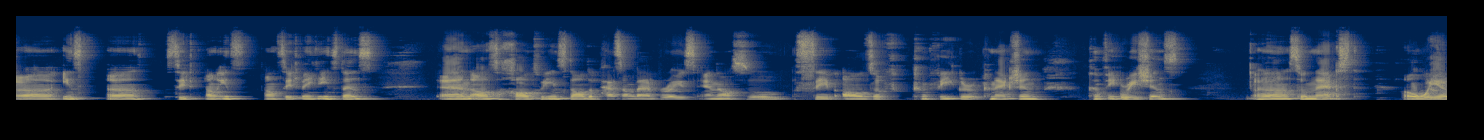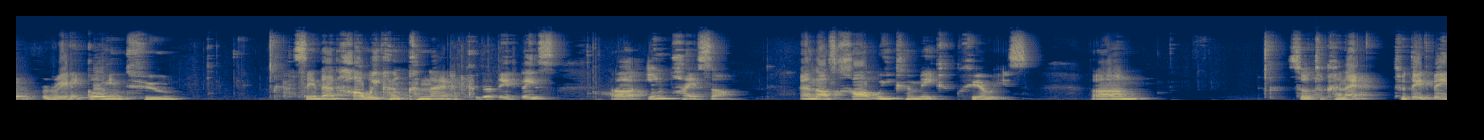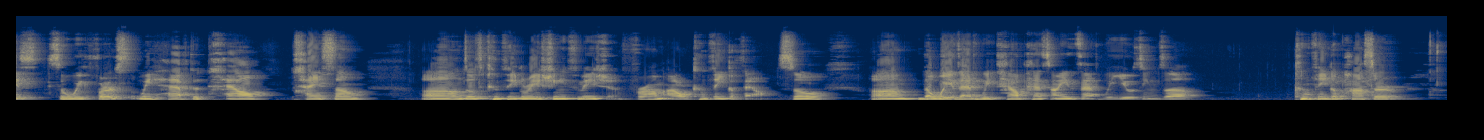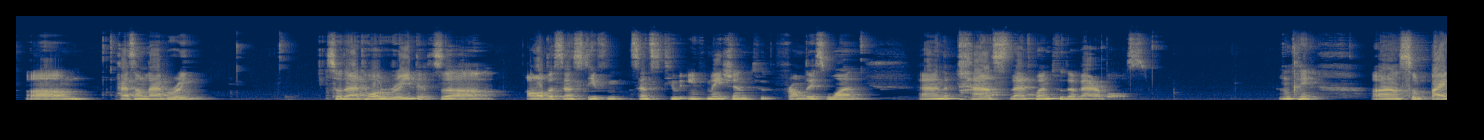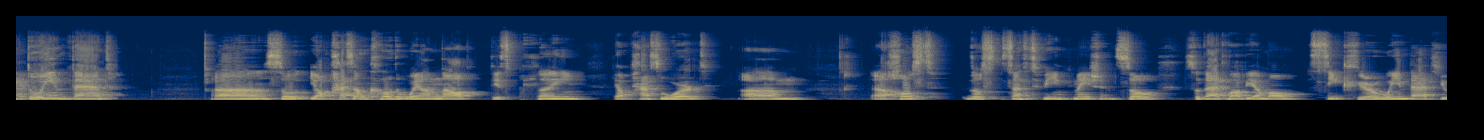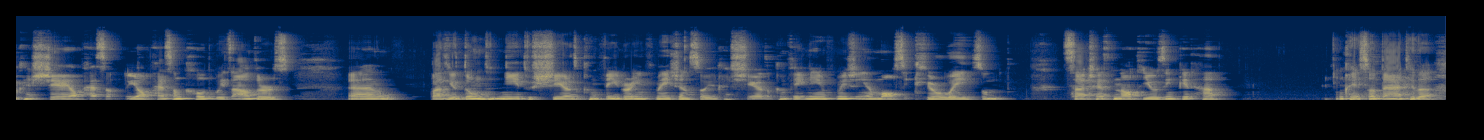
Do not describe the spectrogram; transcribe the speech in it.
uh, inst uh, on, on SageMaker instance, and also how to install the Python libraries and also save all the configure connection configurations. Uh, so next, uh, we're really going to see that how we can connect to the database uh, in Python, and also how we can make queries. Um, so to connect to database, so we first we have to tell Python uh, those configuration information from our config file. So um, the way that we tell Python is that we're using the config parser um, Python library. So that will read the all the sensitive sensitive information to, from this one and pass that one to the variables. Okay, uh, so by doing that, uh, so your Python code will not display your password um, uh, host those sensitive information. So so that will be a more secure way that you can share your Python your Python code with others, and but you don't need to share the configure information. So you can share the configure information in a more secure way. So such as not using GitHub. Okay, so that is the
